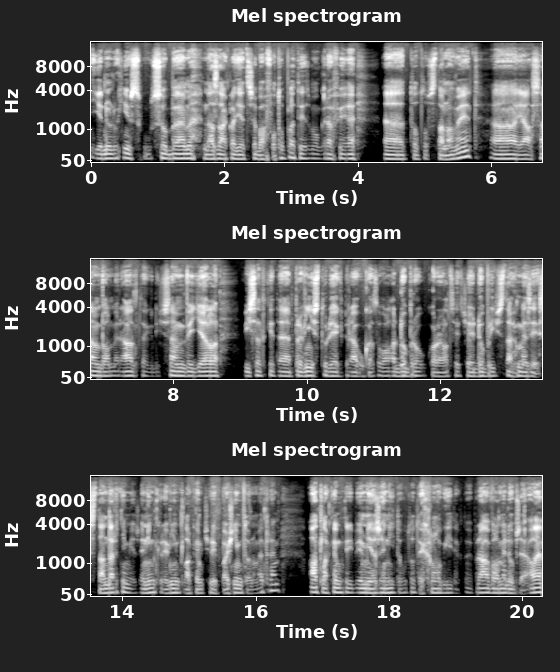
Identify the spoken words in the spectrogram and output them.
jednoduchým způsobem na základě třeba fotopletismografie eh, toto stanovit. Já jsem velmi rád, když jsem viděl výsledky té první studie, která ukazovala dobrou korelaci, čili dobrý vztah mezi standardním měřeným krevním tlakem, čili pažním tonometrem, a tlakem, který by měřený touto technologií, tak to vypadá velmi dobře. Ale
